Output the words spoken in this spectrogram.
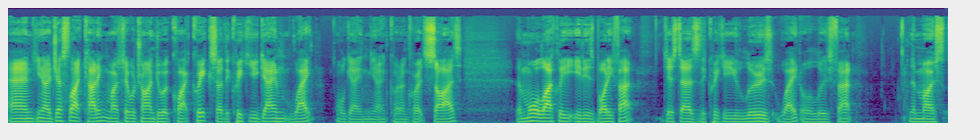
And, you know, just like cutting, most people try and do it quite quick. So the quicker you gain weight or gain, you know, quote unquote size, the more likely it is body fat. Just as the quicker you lose weight or lose fat, the most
